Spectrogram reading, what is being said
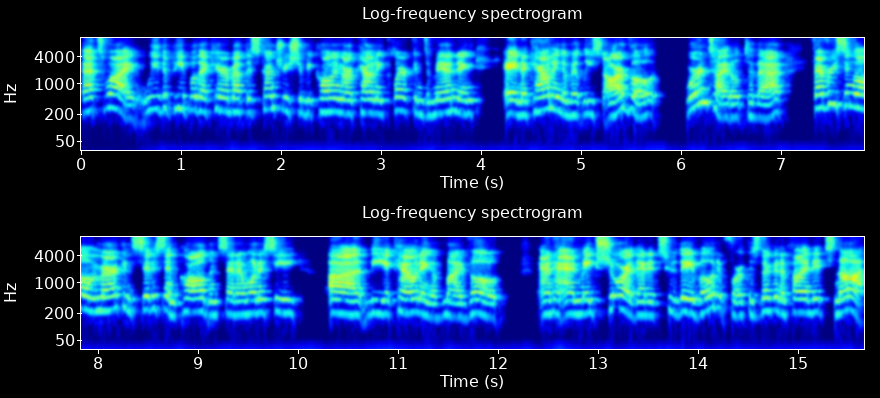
that's why we, the people that care about this country, should be calling our county clerk and demanding an accounting of at least our vote. We're entitled to that. If every single American citizen called and said, I want to see uh, the accounting of my vote and, and make sure that it's who they voted for, because they're going to find it's not.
